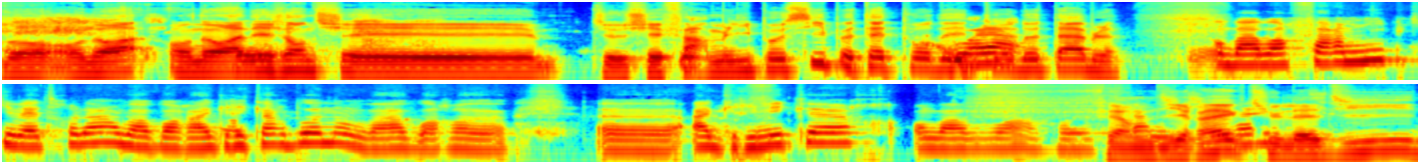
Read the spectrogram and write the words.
bon, on aura, on aura des gens de chez, de chez Farmlip aussi, peut-être pour des tours de table. On va avoir Farmlip qui va être là, on va avoir AgriCarbone, on va avoir euh, euh, AgriMaker, on va avoir. Ferme Direct, tu l'as dit,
